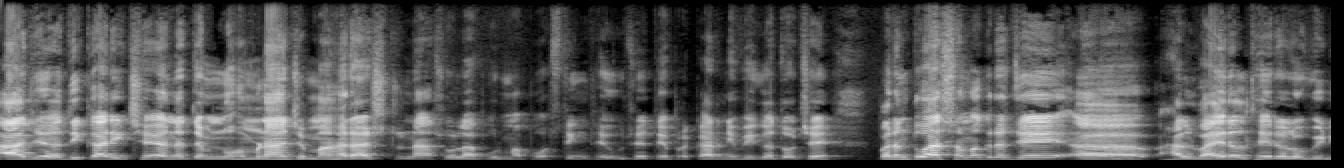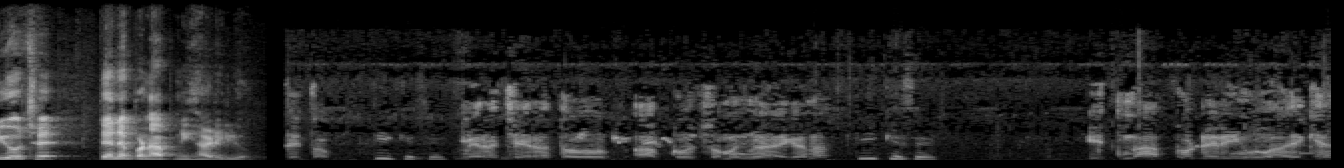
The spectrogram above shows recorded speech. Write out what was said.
આ જે અધિકારી છે અને તેમનું હમણાં જ મહારાષ્ટ્રના સોલાપુરમાં પોસ્ટિંગ થયું છે તે પ્રકારની વિગતો છે પરંતુ આ સમગ્ર જે અ, હાલ વાયરલ થઈ રહેલો વિડીયો છે તેને પણ આપ નિહાળી લો देता हूँ ठीक है सर मेरा चेहरा तो आपको समझ में आएगा ना ठीक है सर इतना आपको डेरिंग हुआ है क्या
